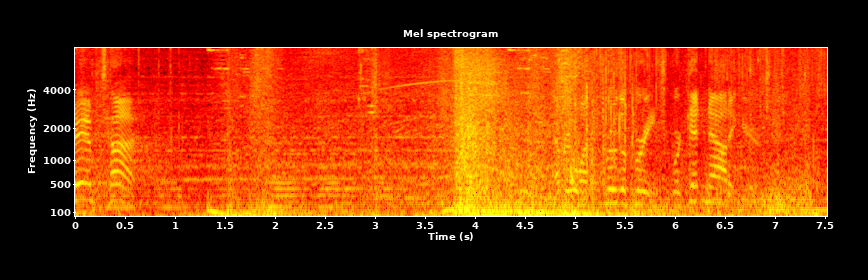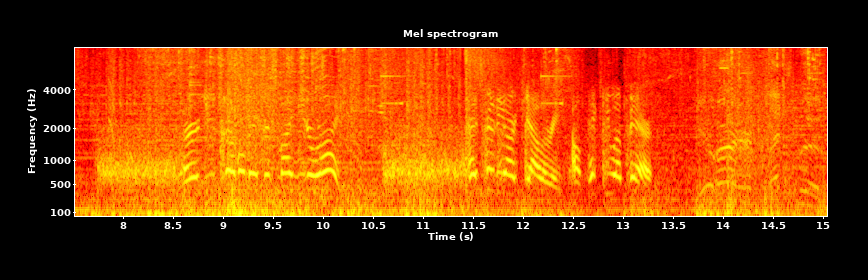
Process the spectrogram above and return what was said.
damn time. Everyone through the breach. We're getting out of here. Heard you troublemakers might need a ride. Head for the art gallery. I'll pick you up there. You heard her. Let's move.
